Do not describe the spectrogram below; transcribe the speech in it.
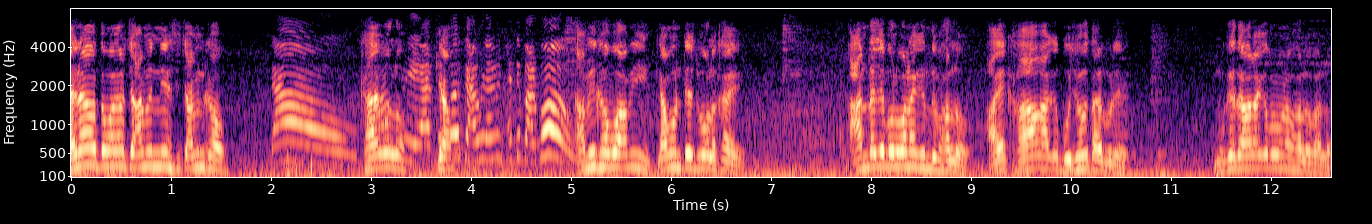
এই নাও তোমার চাউমিন নিয়ে এসেছি চাউমিন খাও। খাই বলো, কেমন? আমি আমি খাব আমি। কেমন টেস্ট বলো খায়? আন্দাজে বলব না কিন্তু ভালো। আগে খাও আগে বুঝো তারপরে। মুখে দেওয়ার আগে বলব না ভালো ভালো।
